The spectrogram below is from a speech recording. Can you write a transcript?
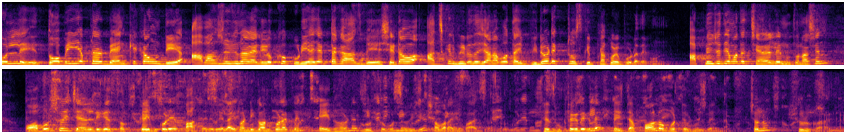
করলে তবেই আপনার ব্যাঙ্ক অ্যাকাউন্টে আবাস যোজনার এক লক্ষ কুড়ি হাজার টাকা আসবে সেটাও আজকের ভিডিওতে জানাব, তাই ভিডিওটা একটু স্কিপ না করে পড়ে দেখুন। আপনি যদি আমাদের চ্যানেলে নতুন আসেন, অবশ্যই চ্যানেলটিকে সাবস্ক্রাইব করে পাশের বেল আইকনটিকে অন করে রাখবেন। এই ধরনের গুরুত্বপূর্ণ ভিডিও সবার আগে পাওয়ার জন্য। ফেসবুক থেকে দেখলে পেজটা ফলো করতে ভুলবেন না। চলুন শুরু করা যাক।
